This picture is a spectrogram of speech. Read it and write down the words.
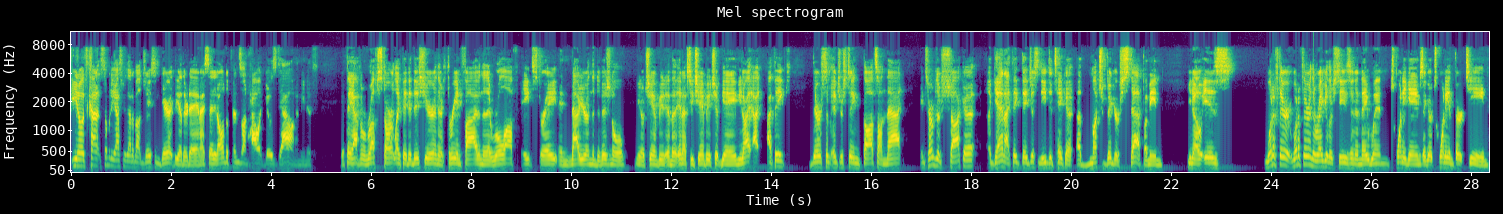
you know, it's kind of somebody asked me that about Jason Garrett the other day, and I said it all depends on how it goes down. I mean, if if they have a rough start like they did this year and they're three and five and then they roll off eight straight and now you're in the divisional, you know, champion in the NFC championship game, you know, I, I, I think there are some interesting thoughts on that. In terms of Shaka, again, I think they just need to take a, a much bigger step. I mean, you know, is what if they're what if they're in the regular season and they win 20 games, they go 20 and 13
